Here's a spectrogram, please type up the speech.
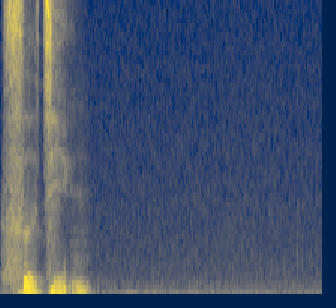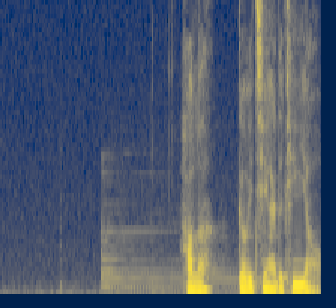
似锦。好了，各位亲爱的听友，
